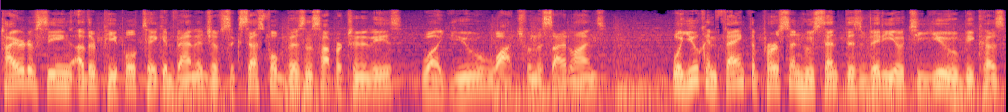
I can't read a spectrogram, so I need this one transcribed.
Tired of seeing other people take advantage of successful business opportunities while you watch from the sidelines? Well, you can thank the person who sent this video to you because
